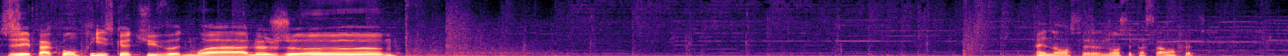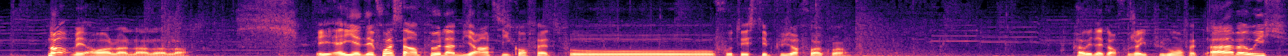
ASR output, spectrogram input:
J'ai pas compris ce que tu veux de moi, le jeu. Mais non, c'est pas ça en fait. Non, mais oh là là là là. Et il y a des fois, c'est un peu labyrinthique en fait. Faut, faut tester plusieurs fois quoi. Ah oui, d'accord, faut que j'aille plus loin en fait. Ah bah oui.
